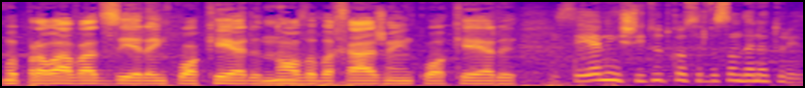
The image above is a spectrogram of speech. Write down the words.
uma palavra a dizer em qualquer nova barragem, em qualquer. ICN, Instituto de Conservação da Natureza.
